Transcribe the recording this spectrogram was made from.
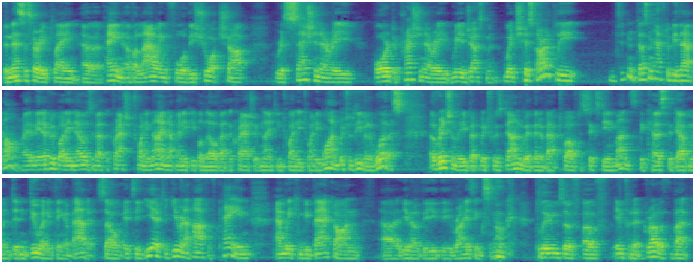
The necessary pain, uh, pain of allowing for the short, sharp, recessionary or depressionary readjustment, which historically didn't doesn't have to be that long, right? I mean, everybody knows about the crash of 29. Not many people know about the crash of 1920-21, which was even worse originally, but which was done within about 12 to 16 months because the government didn't do anything about it. So it's a year to year and a half of pain, and we can be back on, uh, you know, the the rising smoke plumes of of infinite growth, but.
